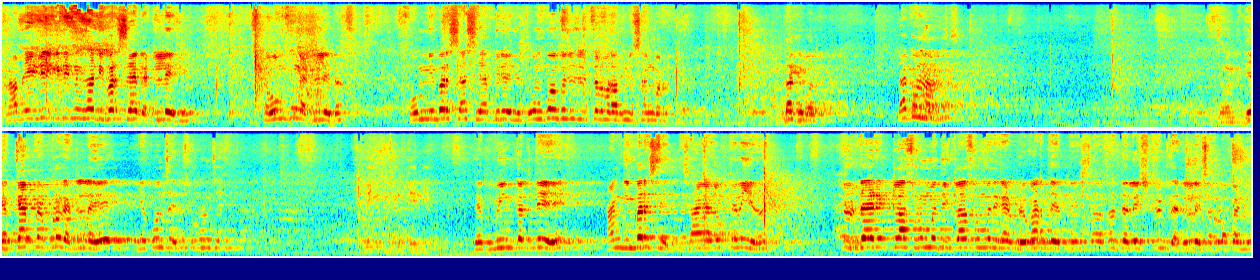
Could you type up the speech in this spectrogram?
आणि आपल्या एडिटिंगसाठी बरेचसे ॲप घडलेले आहेत. ओम कोण घडलेले आहेत. ओमनी बरेचसे असे ॲप दिले आहेत. ओम कोण कोण दिले? चल बरं तुम्ही सांग बरं. दाखव बरं. दाखव ना. ते कॅप पेपर घडलेलं आहे. हे कोणचं आहे? दुसरं कोणचं आहे? एक विंकल ते. आणखी बरेचसे आहेत. ते सांगायला लोक नाही डायरेक्ट क्लासरूममध्ये क्लासरूममध्ये काय व्हिडिओ काढता येत नाही? स- सध्या स्ट्रिक्ट झालेलं आहे सर लोकांनी.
